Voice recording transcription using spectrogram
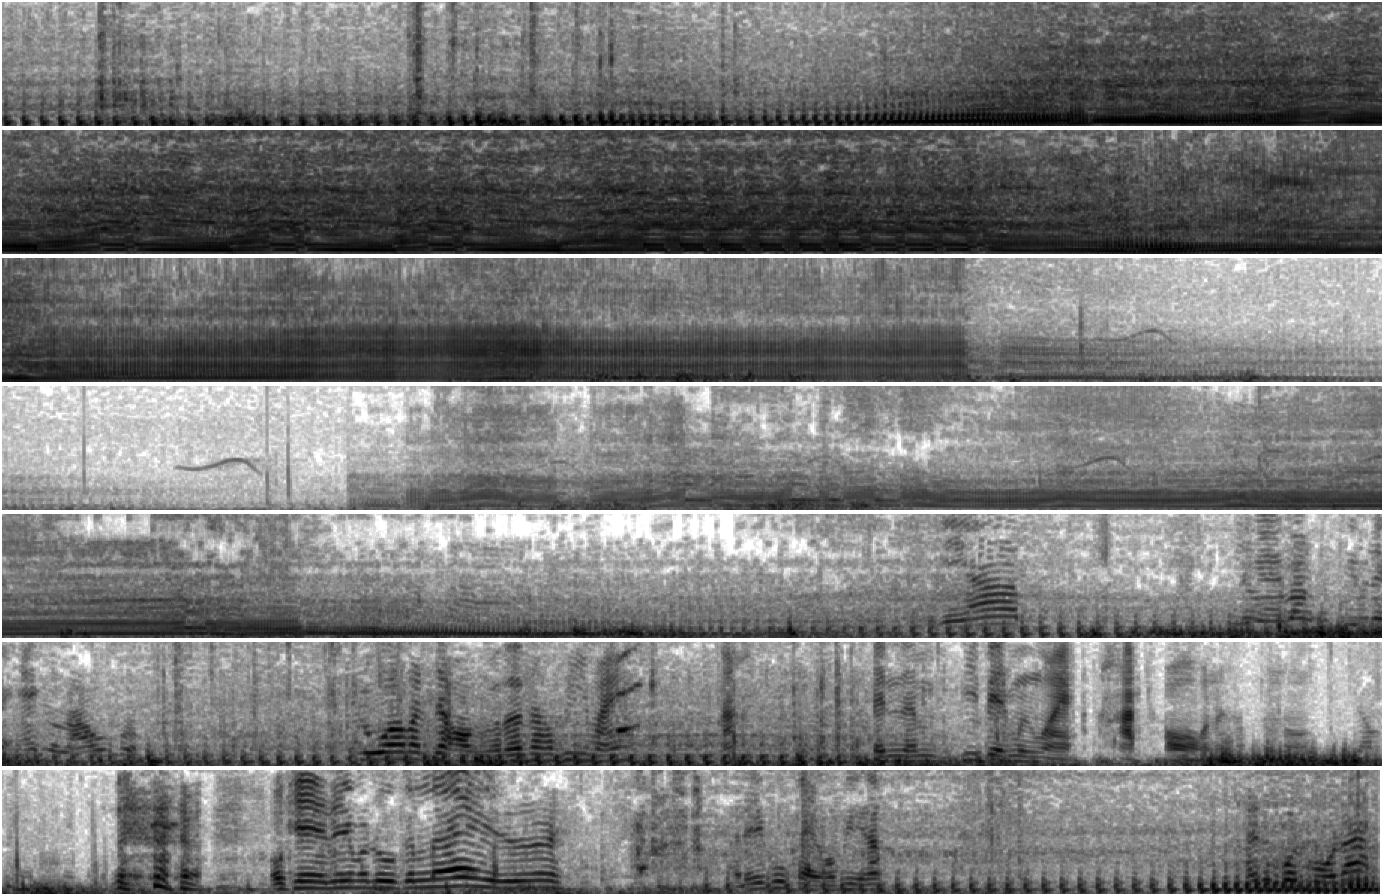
เป็นไงครับเป็นไงบ้างพี่ไม่ได้แอคกับเราแบบ รู้ว่ามันจะออกตัวได้เท่าพี่ไหมอะเป็นพี่เป็นมือใหม่หัดออกนะครับน้องโอเคนี่มาดูกันเลยเลยอันนี้คู่แข่งของพี่นะ ให้ทุกคนโหวตนะ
